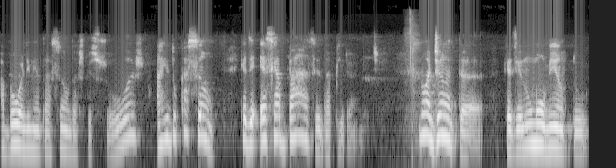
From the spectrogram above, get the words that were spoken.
a boa alimentação das pessoas, a educação. Quer dizer, essa é a base da pirâmide. Não adianta, quer dizer, num momento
